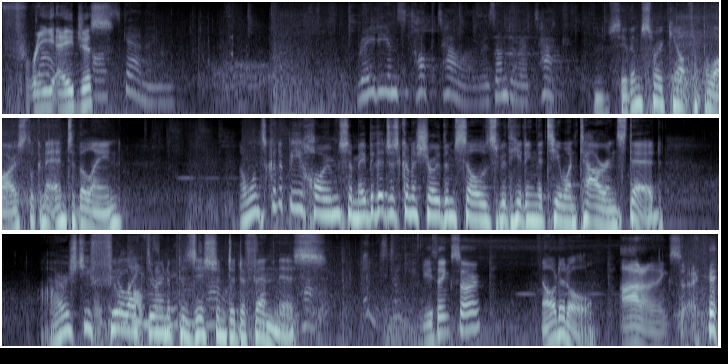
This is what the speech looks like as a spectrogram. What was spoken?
free Aegis. Radiant's top tower is under attack. See them smoking out for Polaris, looking to enter the lane. No one's going to be home, so maybe they're just going to show themselves with hitting the tier 1 tower instead. RSG feel like they're in a position to defend this. Do you think so? Not at all. I don't think so.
